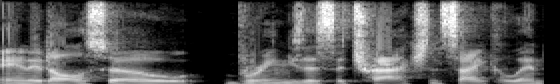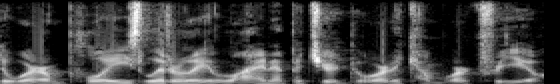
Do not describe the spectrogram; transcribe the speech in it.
And it also brings this attraction cycle into where employees literally line up at your door to come work for you.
